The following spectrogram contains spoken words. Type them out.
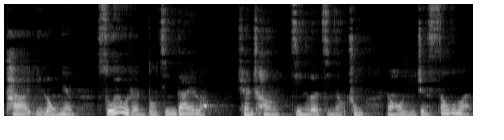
他一露面，所有人都惊呆了，全场静了几秒钟，然后一阵骚乱，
